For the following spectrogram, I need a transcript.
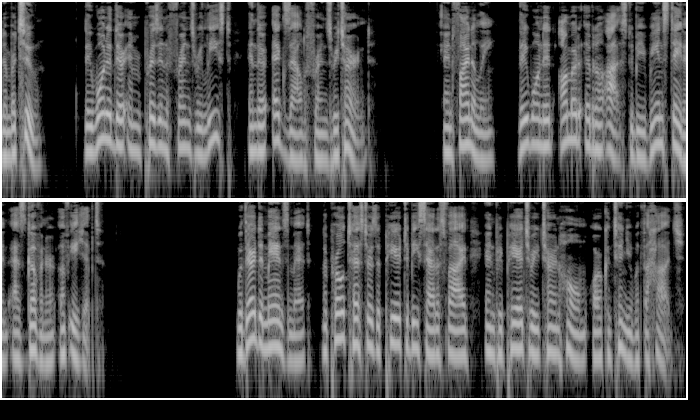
Number two, they wanted their imprisoned friends released and their exiled friends returned. And finally, they wanted Amr ibn al-As to be reinstated as governor of Egypt. With their demands met, the protesters appeared to be satisfied and prepared to return home or continue with the Hajj.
